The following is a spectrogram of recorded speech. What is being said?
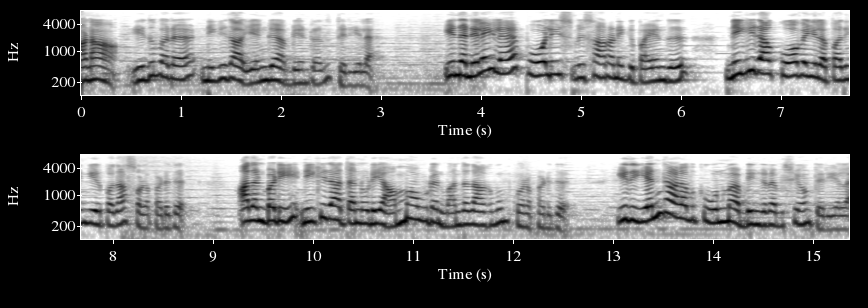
ஆனால் இதுவரை நிகிதா எங்கே அப்படின்றது தெரியல. இந்த நிலையில் போலீஸ் விசாரணைக்கு பயந்து நிகிதா கோவையில் பதுங்கியிருப்பதாக சொல்லப்படுது. அதன்படி நிகிதா தன்னுடைய அம்மாவுடன் வந்ததாகவும் கூறப்படுது. இது எந்த அளவுக்கு உண்மை அப்படிங்கிற விஷயம் தெரியல.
